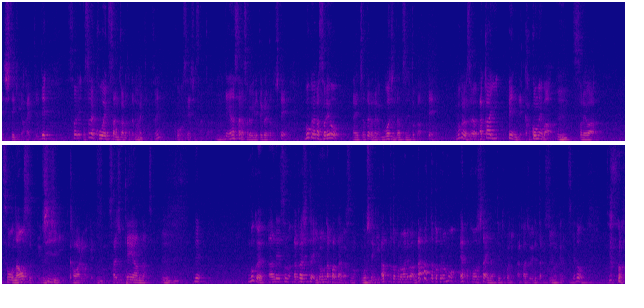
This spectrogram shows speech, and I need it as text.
指摘が入ってでそれそれは光悦さんから例えば入ってるんですね、構成者さんから。で柳瀬さんがそれを入れてくれたとして僕らがそれを、えー例えばなんか誤字脱字とかあって僕らがそれを赤いペンで囲めばうん。それはそう直すっていう指示に変わるわけです、最初提案なんですけど。うん僕はあれその赤字っていろんなパターンがそのご指摘あったところもあればなかったところもやっぱこうしたいなっていうところに赤字を入れたりするわけなんですけど、その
